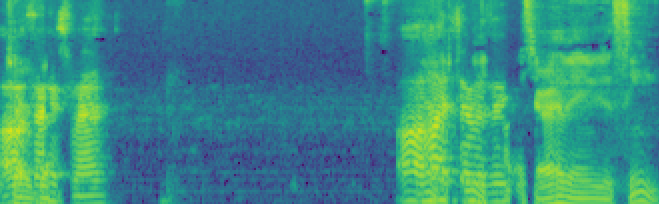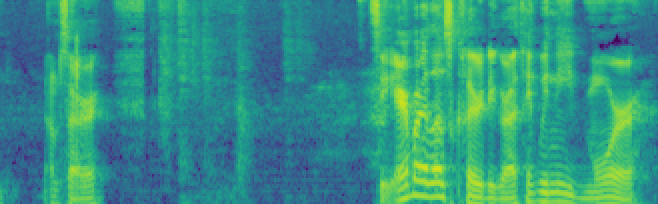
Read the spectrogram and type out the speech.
oh, thanks, man. Oh, yeah, hi, Timothy. I haven't even seen. I'm sorry. See, everybody loves Clarity Girl. I think we need more.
